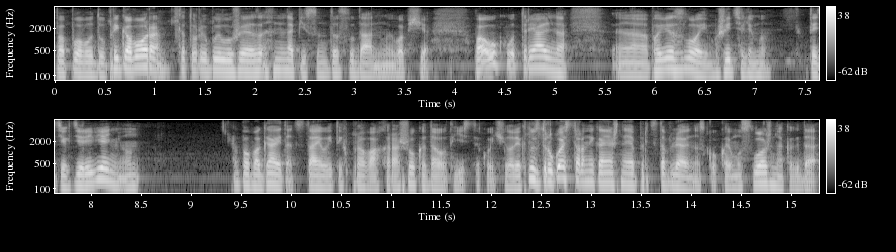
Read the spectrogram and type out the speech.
по поводу приговора, который был уже написан до суда. Ну и вообще, Паук вот реально э, повезло им, жителям вот этих деревень. Он помогает, отстаивает их права. Хорошо, когда вот есть такой человек. Ну, с другой стороны, конечно, я представляю, насколько ему сложно, когда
